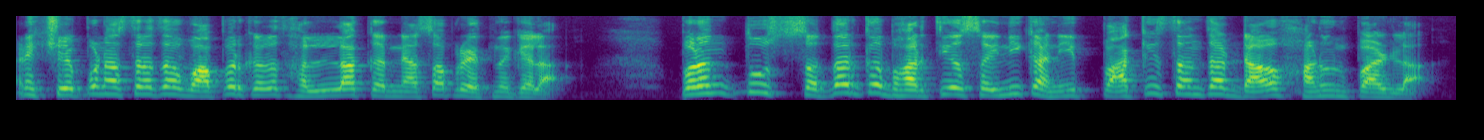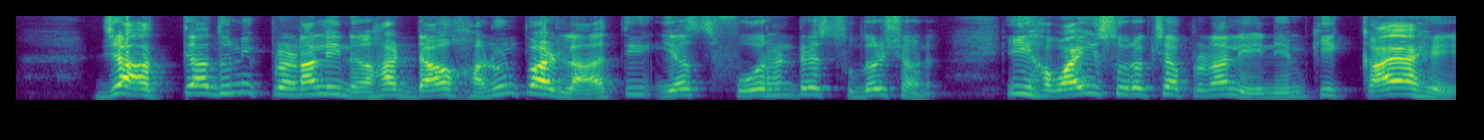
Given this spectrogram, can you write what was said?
आणि क्षेपणास्त्राचा वापर करत हल्ला करण्याचा प्रयत्न केला. परंतु सतर्क भारतीय सैनिकांनी पाकिस्तानचा डाव हाणून पाडला. ज्या अत्याधुनिक प्रणालीनं हा डाव हाणून पाडला ती एस फोर हंड्रेड सुदर्शन ही हवाई सुरक्षा प्रणाली नेमकी काय आहे?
